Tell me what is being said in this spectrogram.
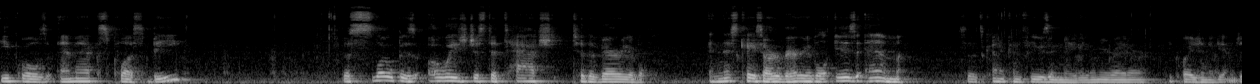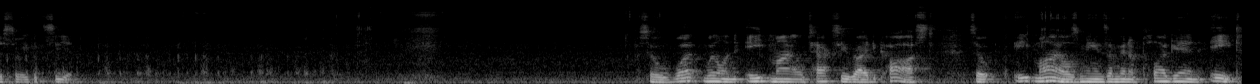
equals mx plus b, the slope is always just attached to the variable. In this case, our variable is m, so it's kind of confusing maybe. Let me write our equation again just so we can see it. So what will an eight mile taxi ride cost? So eight miles means I'm gonna plug in eight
